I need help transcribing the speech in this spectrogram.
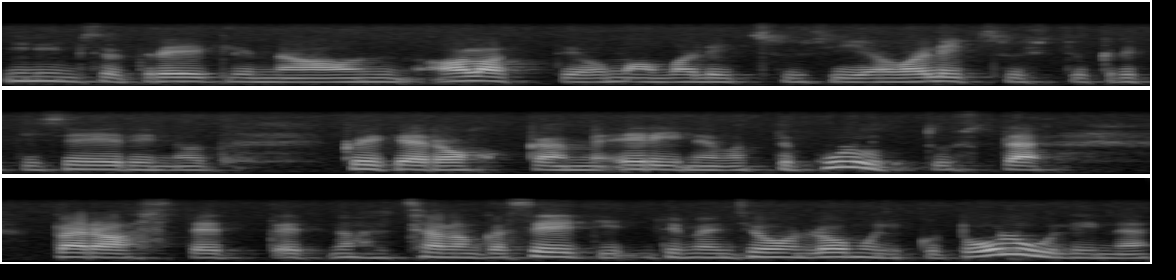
inimesed reeglina on alati omavalitsusi ja valitsust ju kritiseerinud kõige rohkem erinevate kulutuste pärast, et, et noh, et seal on ka see dimensioon loomulikult oluline,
